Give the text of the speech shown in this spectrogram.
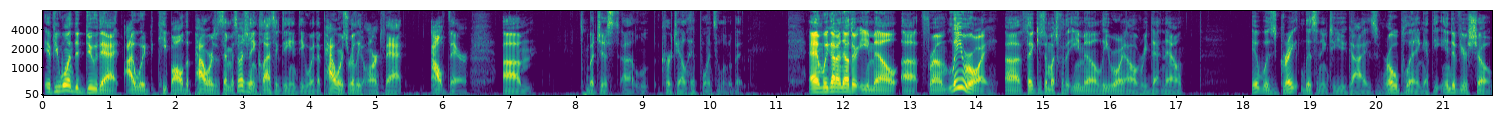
if you wanted to do that, I would keep all the powers the same, especially in classic D and D where the powers really aren't that out there, um, but just uh, curtail hit points a little bit. And we got another email uh, from Leroy. Uh, thank you so much for the email, Leroy. I'll read that now. It was great listening to you guys role playing at the end of your show.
